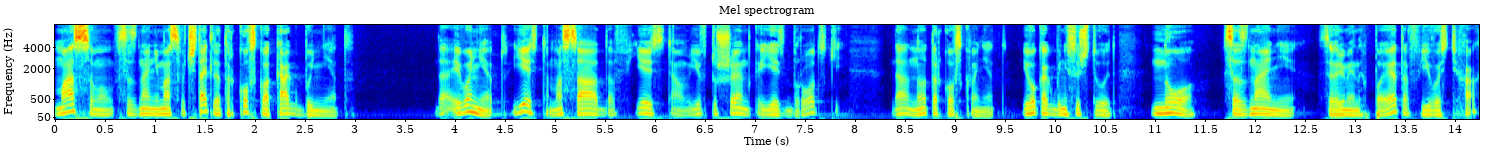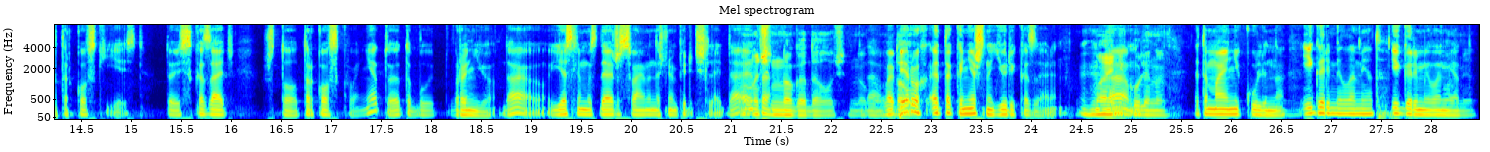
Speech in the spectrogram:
массовом, в сознании массового читателя Тарковского как бы нет. Да, его нет. Есть там Осадов, есть там Евтушенко, есть Бродский, да, но Тарковского нет. Его как бы не существует. Но в сознании современных поэтов, в его стихах Тарковский есть. То есть сказать, что Тарковского нет, то это будет вранье, да, если мы даже с вами начнем перечислять, да. Он это, очень много дал, очень много. Да, во-первых, это, конечно, Юрий Казарин. Угу. Майя да, Никулина. Это Майя Никулина. Игорь Миломет. Игорь Миломет. Миломет.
